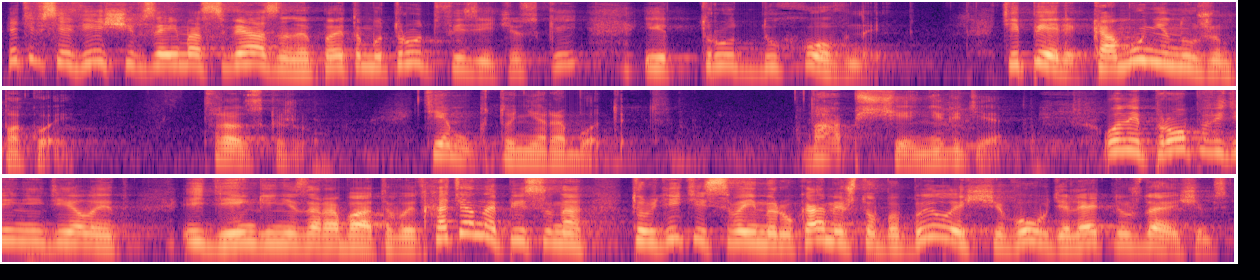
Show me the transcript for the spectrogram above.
Эти все вещи взаимосвязаны, поэтому труд физический и труд духовный. Теперь, кому не нужен покой? Сразу скажу. Тем, кто не работает. Вообще нигде. Он и проповеди не делает, и деньги не зарабатывает. Хотя написано, трудитесь своими руками, чтобы было из чего уделять нуждающимся.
